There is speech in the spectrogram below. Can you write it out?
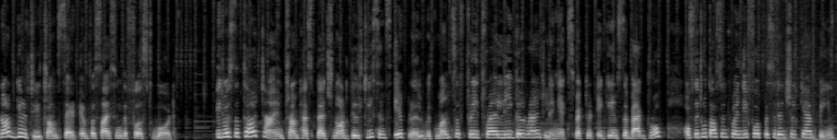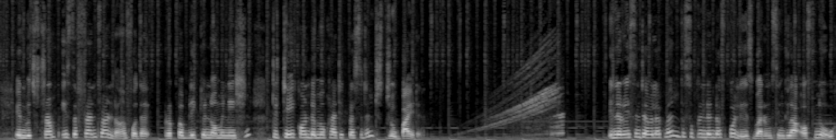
Not guilty, Trump said, emphasizing the first word. It was the third time Trump has pledged not guilty since April, with months of pre trial legal wrangling expected against the backdrop of the 2024 presidential campaign, in which Trump is the frontrunner for the Republican nomination to take on Democratic President Joe Biden. In a recent development, the Superintendent of Police, Varun Singla of Nuh,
